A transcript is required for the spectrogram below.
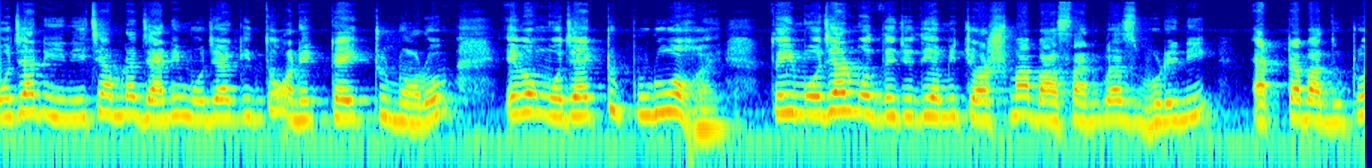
মোজা নিয়ে নিয়েছি। আমরা জানি মোজা কিন্তু অনেকটা একটু নরম এবং মোজা একটু পুরুও হয়। তো এই মোজার মধ্যে যদি আমি চশমা বা সানগ্লাস ভরে নিই একটা বা দুটো,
